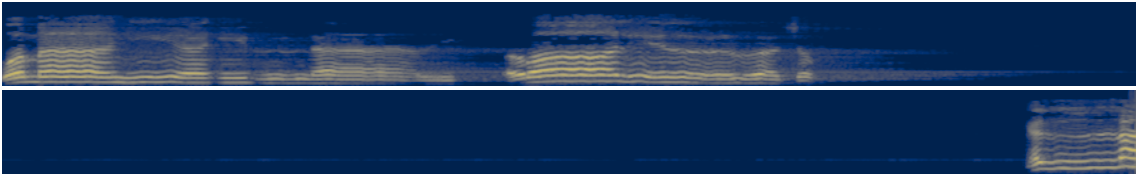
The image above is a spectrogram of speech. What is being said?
وما هي إلا ذكر ذكرى للبشر كلا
